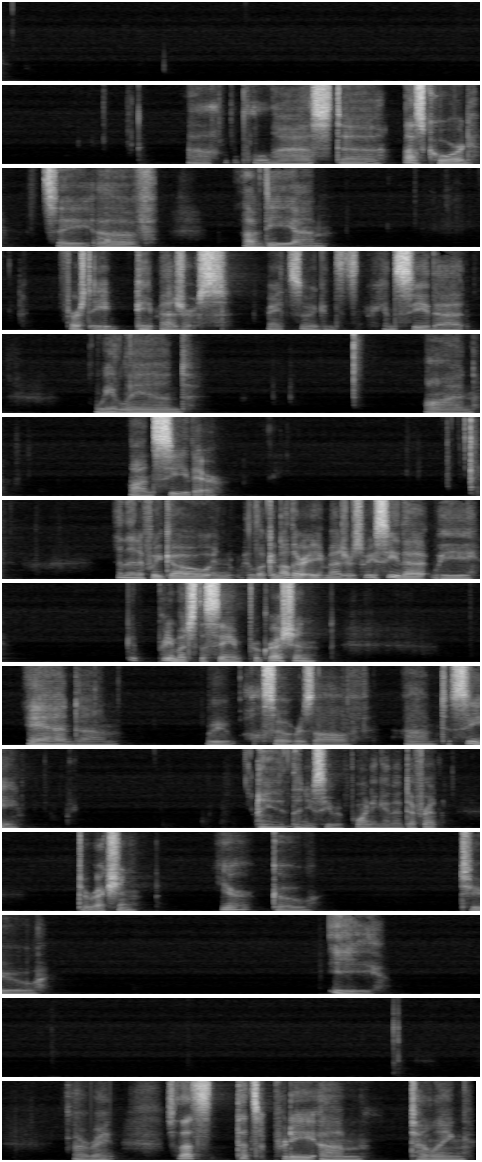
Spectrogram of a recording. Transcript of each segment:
uh, last uh, last chord, say of of the um, first eight eight measures, right? So we can we can see that we land on on C there. And then if we go and we look another eight measures, we see that we pretty much the same progression. And um, we also resolve um, to C. And then you see we're pointing in a different direction here. Go to E. All right. So that's that's a pretty um, telling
